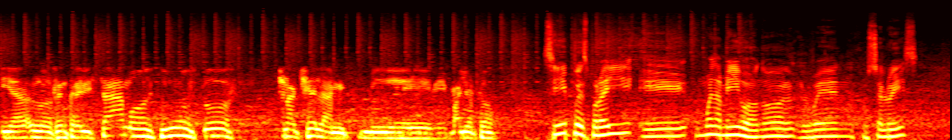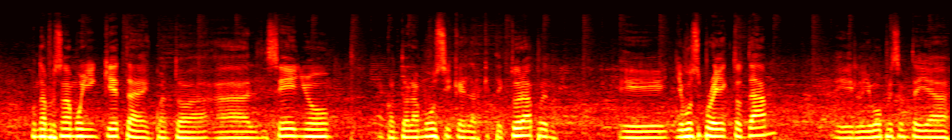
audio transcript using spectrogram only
y a- los entrevistamos, estuvimos todos una chela, mi, mi, mi mayor Tom. Sí, pues por ahí eh, un buen amigo, ¿no? El, el buen José Luis, una persona muy inquieta en cuanto al diseño, en cuanto a la música y la arquitectura, bueno, eh, llevó su proyecto DAM, eh, lo llevó precisamente ya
